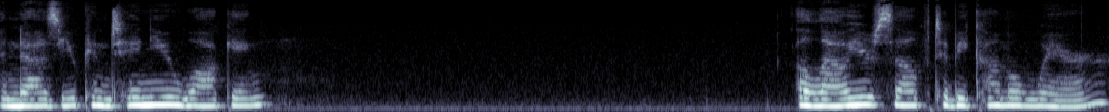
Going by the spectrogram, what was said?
And as you continue walking, allow yourself to become aware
